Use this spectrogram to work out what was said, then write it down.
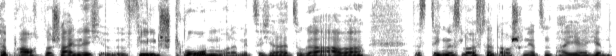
verbraucht wahrscheinlich äh, viel Strom oder mit Sicherheit sogar, aber das Ding, das läuft halt auch schon jetzt ein paar Jährchen.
